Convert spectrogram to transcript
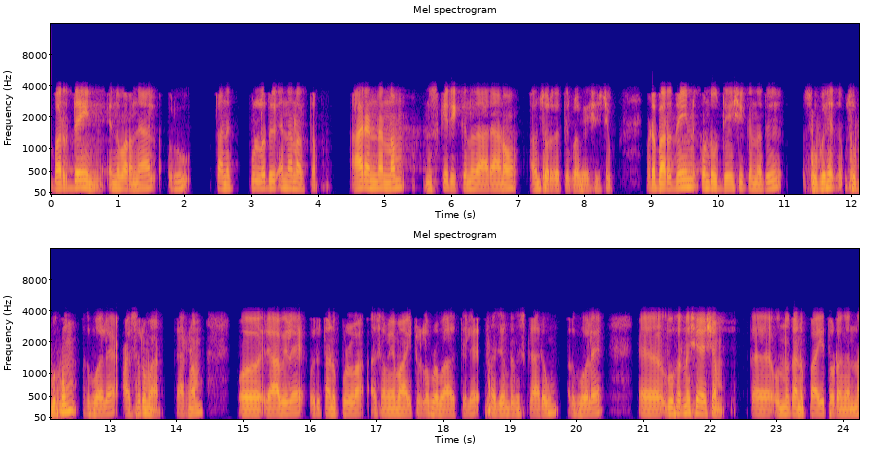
ബർദൈൻ എന്ന് പറഞ്ഞാൽ ഒരു തണുപ്പുള്ളത് എന്നാണ് അർത്ഥം. ആ രണ്ടെണ്ണം നിസ്കരിക്കുന്നത് ആരാണോ? അവൻ സ്വർഗത്തിൽ പ്രവേശിച്ചു. ഇവിടെ ബർദൈൻ കൊണ്ട് ഉദ്ദേശിക്കുന്നത് സുബഹ് സുബുഹും അതുപോലെ അസറുമാണ്. കാരണം രാവിലെ ഒരു തണുപ്പുള്ള സമയമായിട്ടുള്ള പ്രഭാതത്തിലെ ഫജറിന്റെ നിസ്കാരവും അതുപോലെ ഏഹ് ളുഹറിന് ശേഷം ഒന്ന് തണുപ്പായി തുടങ്ങുന്ന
